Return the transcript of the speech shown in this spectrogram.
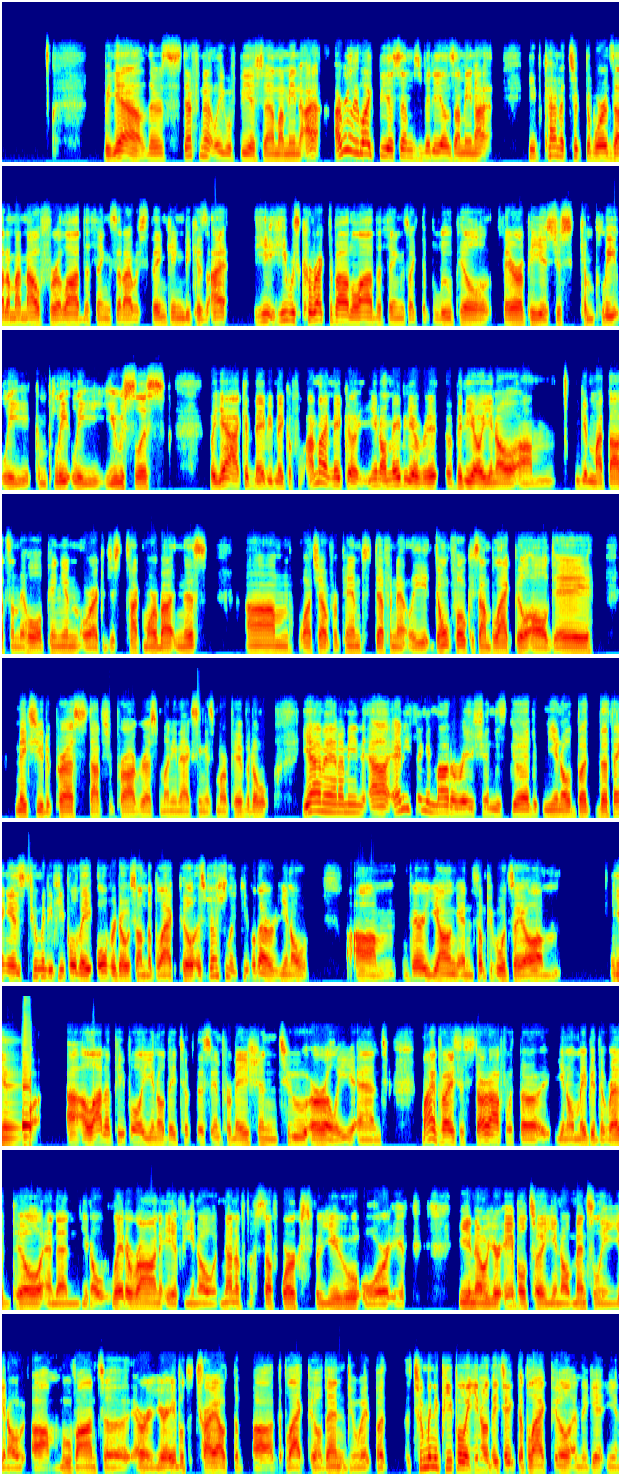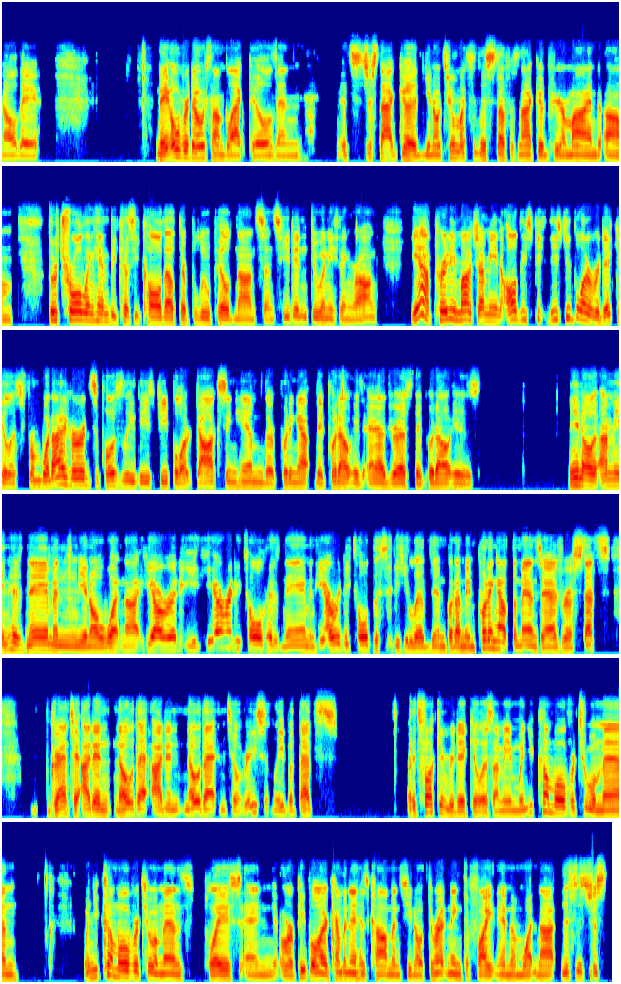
but yeah there's definitely with bsm i mean i i really like bsm's videos. I mean i he kind of took the words out of my mouth for a lot of the things that i was thinking because i he he was correct about a lot of the things like the blue pill therapy is just completely completely useless. But yeah i could maybe make a i might make a you know maybe a, a video you know um give my thoughts on the whole opinion or i could just talk more about in this. Um watch out for pimps definitely. Don't focus on black pill all day makes you depressed, stops your progress. Money maxing is more pivotal. Yeah, man. I mean, uh, anything in moderation is good, you know. But the thing is, too many people they overdose on the black pill, especially people that are, you know, um, very young. And some people would say, um, you know, a lot of people, you know, they took this information too early. And my advice is start off with the, you know, maybe the red pill, and then, you know, later on, if you know none of the stuff works for you, or if you know you're able to you know mentally you know um, move on to or you're able to try out the uh, the black pill then do it. But too many people you know they take the black pill and they get you know they they overdose on black pills and it's just not good. You know, too much of this stuff is not good for your mind. Um, they're trolling him because he called out their blue pilled nonsense. He didn't do anything wrong. Yeah, pretty much. I mean, all these pe- these people are ridiculous. From what I heard, supposedly these people are doxing him. They're putting out. They put out his address. They put out his. You know, I mean, his name and you know whatnot. He already he already told his name and he already told the city he lived in. But I mean, putting out the man's address. That's granted, I didn't know that. I didn't know that until recently, but that's it's fucking ridiculous. I mean, when you come over to a man, when you come over to a man's place and or people are coming in his comments, you know, threatening to fight him and whatnot, this is just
